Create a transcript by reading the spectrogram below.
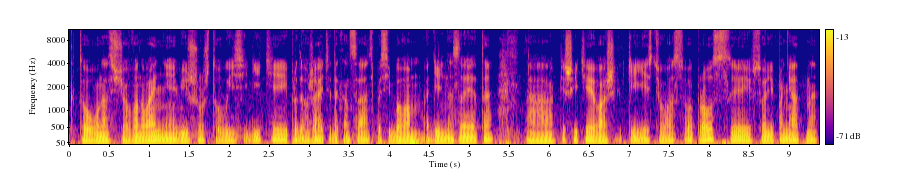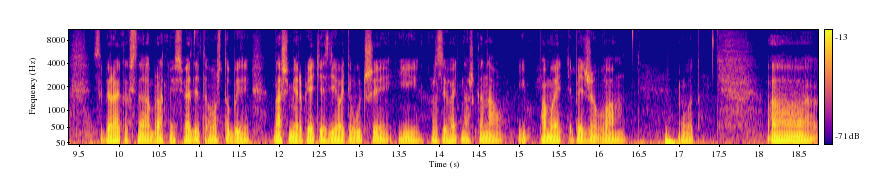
кто у нас еще в онлайне, вижу, что вы сидите и продолжаете до конца. Спасибо вам отдельно за это. А, пишите ваши, какие есть у вас вопросы, все ли понятно. Собираю, как всегда, обратную связь для того, чтобы наши мероприятия сделать лучше и развивать наш канал. И помогать, опять же, вам. Вот. А,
